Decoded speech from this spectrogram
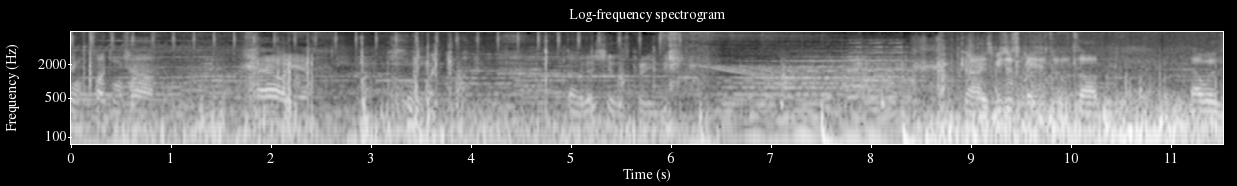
Amazing fucking job. Hell yeah. Oh my god. Dog, that shit was crazy. Guys, we just made it to the top. That was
